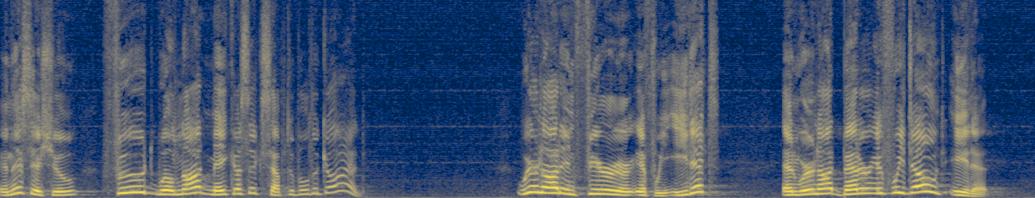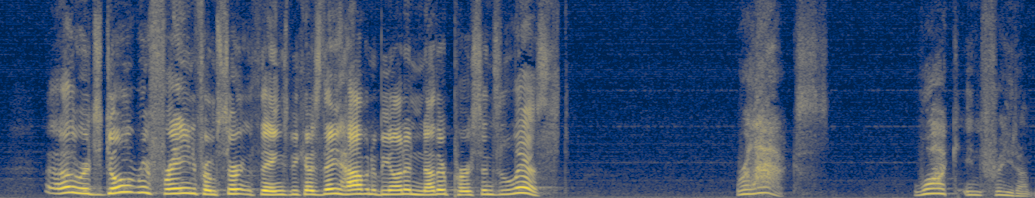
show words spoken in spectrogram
In this issue, food will not make us acceptable to God. We're not inferior if we eat it, and we're not better if we don't eat it. In other words, don't refrain from certain things because they happen to be on another person's list. Relax. Walk in freedom.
